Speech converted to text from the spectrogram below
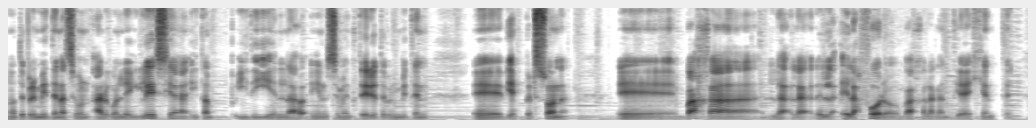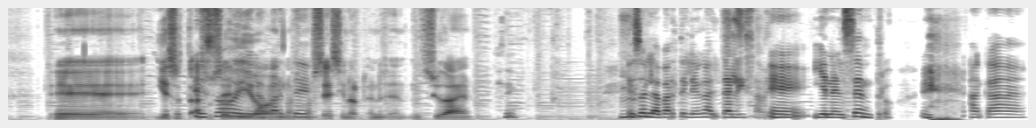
no te permiten hacer un- algo en la iglesia y, tam- y- y en, la- y en el cementerio te permiten eh, 10 personas. Eh, baja la- la- el, el aforo, baja la cantidad de gente. Eh, y eso ha Eso sucedido, no- sé si no- en, en ciudades. ¿Mm? Eso es la parte legal. Dale, Isabel. Eh, y en el centro, acá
